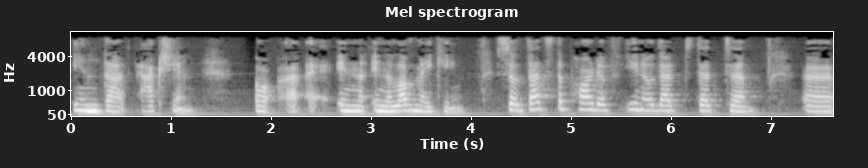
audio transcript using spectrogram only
in mm. that action or uh, in in the lovemaking. So that's the part of you know that that. Um, uh,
